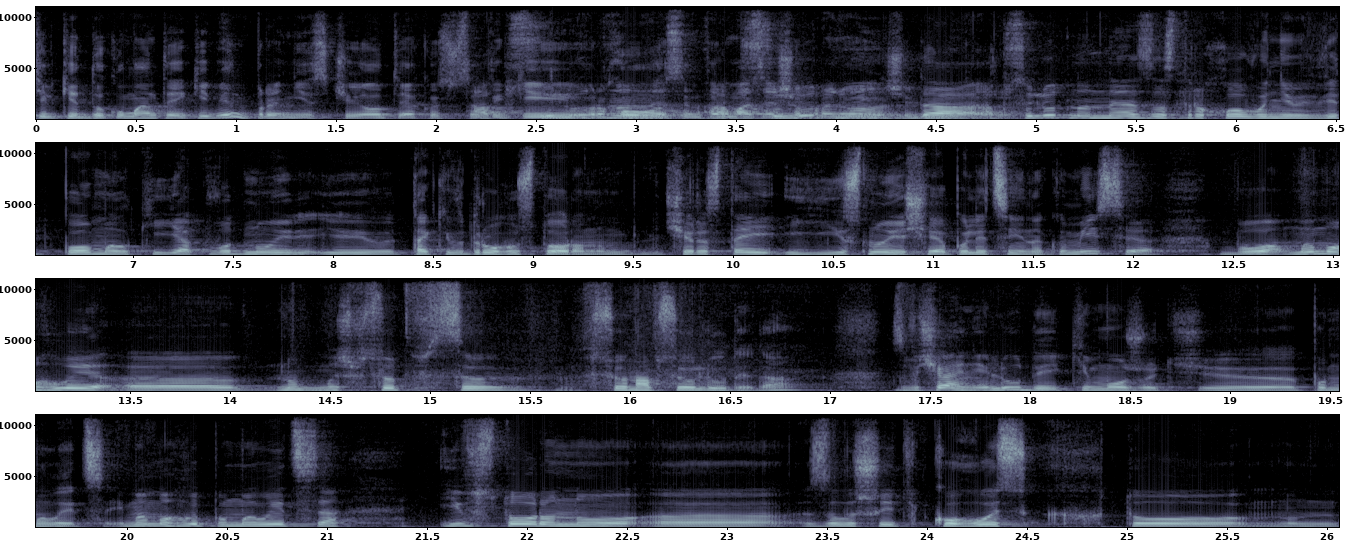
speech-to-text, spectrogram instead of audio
тільки документи, які він приніс, чи от якось все-таки враховувалася інформація, що про нього інші да, абсолютно не застраховані від помилки як в одну, і- так і в другу сторону. Через те і існує ще апеляційна комісія, бо ми могли, е, ну ми ж все, все, все на все люди, да? звичайні люди, які можуть е, помилитися. І ми могли помилитися і в сторону е, залишити когось, хто ну,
